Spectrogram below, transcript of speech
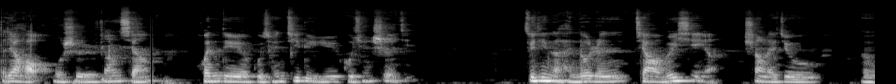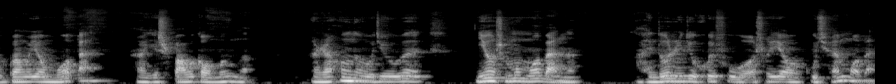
大家好，我是张翔，欢迎订阅《股权激励与股权设计》。最近呢，很多人加我微信啊，上来就嗯管我要模板啊，也是把我搞懵了。然后呢，我就问你要什么模板呢？很多人就回复我说要股权模板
